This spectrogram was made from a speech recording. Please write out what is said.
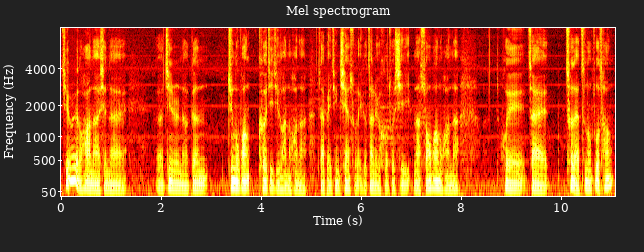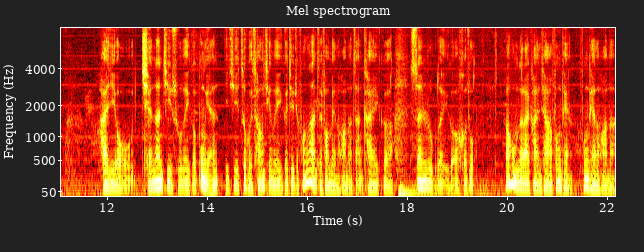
奇瑞的话呢，现在呃近日呢跟京东方科技集团的话呢，在北京签署了一个战略合作协议。那双方的话呢，会在车载智能座舱。还有前瞻技术的一个共研，以及智慧场景的一个解决方案这方面的话呢，展开一个深入的一个合作。然后我们再来看一下丰田，丰田的话呢，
